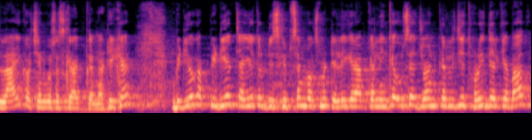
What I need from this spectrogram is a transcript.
लाइक और चैनल को सब्सक्राइब करना, ठीक है? वीडियो का पीडीएफ चाहिए तो डिस्क्रिप्शन बॉक्स में टेलीग्राम का लिंक है। उसे ज्वाइन कर लीजिए थोड़ी देर के बाद।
